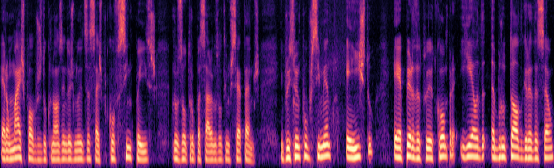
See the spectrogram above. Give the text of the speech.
eram mais pobres do que nós em 2016, porque houve cinco países que nos ultrapassaram nos últimos sete anos. E por isso o empobrecimento é isto, é a perda de poder de compra e é a brutal degradação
